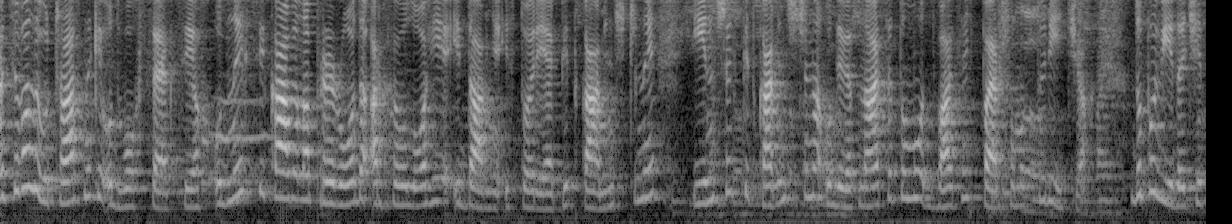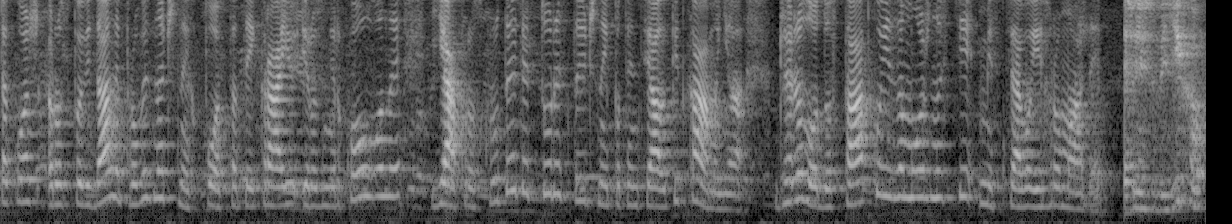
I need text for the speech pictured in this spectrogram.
Працювали учасники у двох секціях. Одних цікавила природа, археологія і давня історія Підкам'янщини, інших Підкам'янщина у 19-21 сторіччях. Доповідачі також розповідали про визначних постатей краю і розмірковували, як розкрутити туристичний потенціал Підкаменя, джерело достатку і заможності місцевої громади. Я сьогодні сюди їхав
